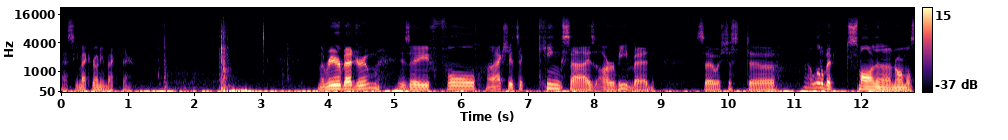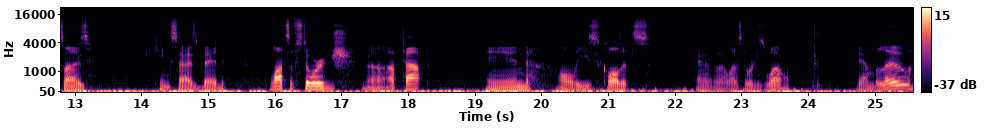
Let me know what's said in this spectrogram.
I see macaroni back there. The rear bedroom is a full, uh, actually it's a king size RV bed. So it's just uh, a little bit smaller than a normal size king size bed. Lots of storage uh, up top and all these closets have a lot of storage as well down below.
